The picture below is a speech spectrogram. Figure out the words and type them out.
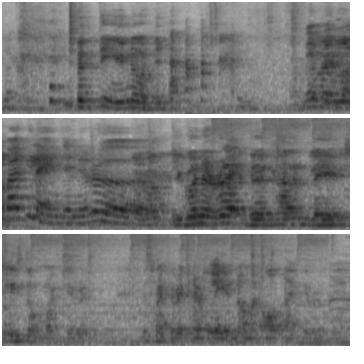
Don't think you know. Dia ni bagilah yang general. You're gonna write the current player. Actually, it's not my favorite. This is my favorite current Okay. player, not my all-time favorite player.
